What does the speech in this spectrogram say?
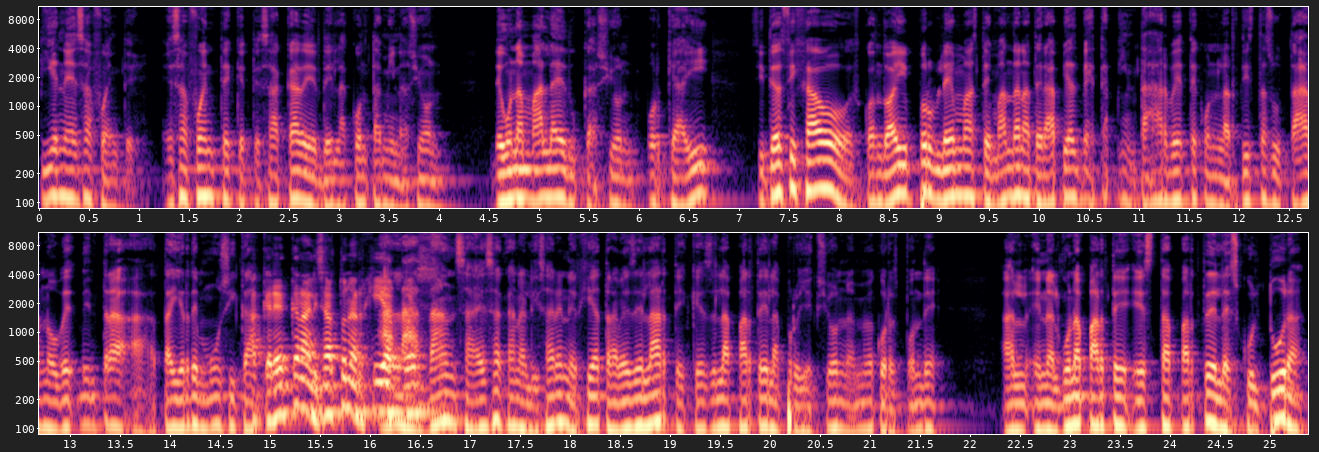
tiene esa fuente, esa fuente que te saca de, de la contaminación de una mala educación, porque ahí, si te has fijado, cuando hay problemas, te mandan a terapias, vete a pintar, vete con el artista sutano, vete, entra a taller de música. A querer canalizar tu energía. A la pues. danza, es a canalizar energía a través del arte, que es la parte de la proyección. A mí me corresponde en alguna parte esta parte de la escultura,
